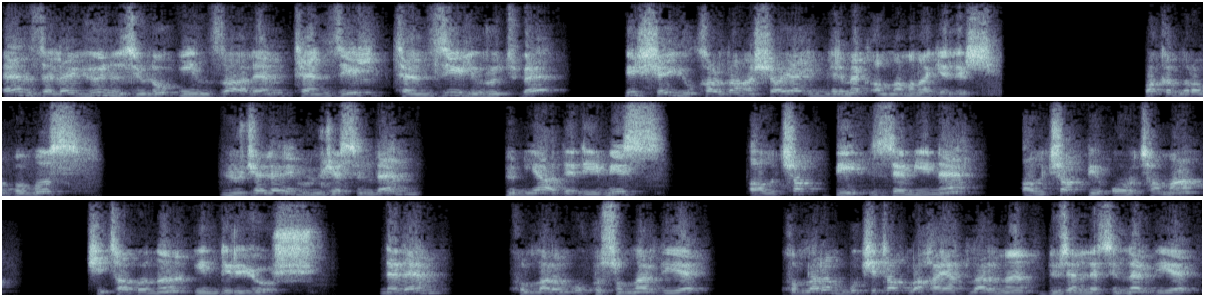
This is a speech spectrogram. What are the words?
enzele yunzilu inzalen tenzil tenzil rütbe bir şey yukarıdan aşağıya indirmek anlamına gelir. Bakın Rabbimiz yücelerin yücesinden dünya dediğimiz alçak bir zemine, alçak bir ortama, kitabını indiriyor. Neden? Kullarım okusunlar diye, kullarım bu kitapla hayatlarını düzenlesinler diye,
